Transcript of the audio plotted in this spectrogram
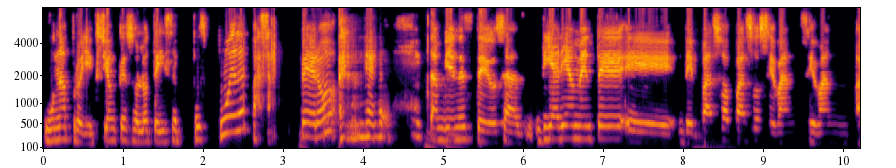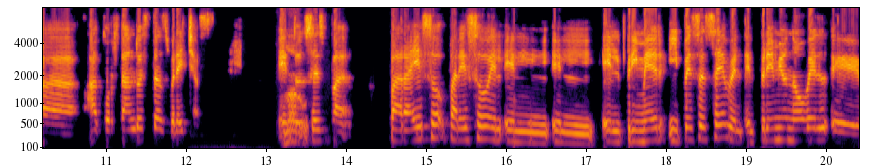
una proyección que solo te dice, pues puede pasar, pero también este o sea diariamente eh, de paso a paso se van se van ah, acortando estas brechas. Entonces para eso para eso el, el, el, primer IPCC el, premio Nobel eh,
